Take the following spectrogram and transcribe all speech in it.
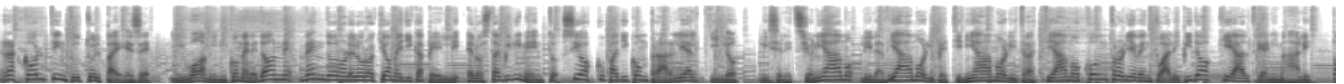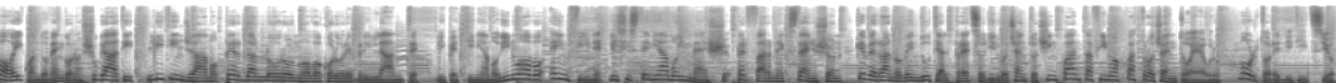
raccolti in tutto il paese. Gli uomini come le donne vendono le loro chiome di capelli e lo stabilimento si occupa di comprarli al chilo. Li selezioniamo, li laviamo, li pettiniamo, li trattiamo contro gli eventuali pidocchi e altri animali. Poi, quando vengono asciugati, li tiriamo tingiamo per dar loro un nuovo colore brillante, li pettiniamo di nuovo e infine li sistemiamo in mesh per farne extension che verranno venduti al prezzo di 250 fino a 400 euro, molto redditizio.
